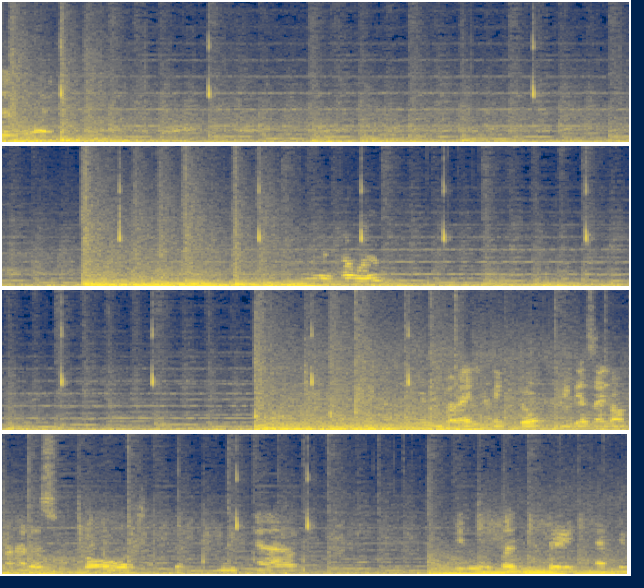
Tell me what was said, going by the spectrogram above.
It away. Hello. But I, don't, because I don't know how to scroll, we have to legendary tactic.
